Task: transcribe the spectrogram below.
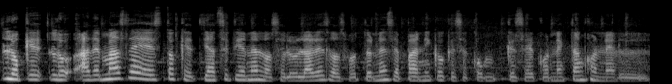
lo que, lo, además de esto que ya se tienen los celulares, los botones de pánico que se, que se conectan con el,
